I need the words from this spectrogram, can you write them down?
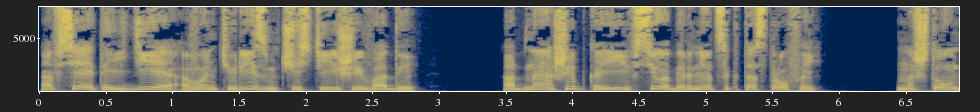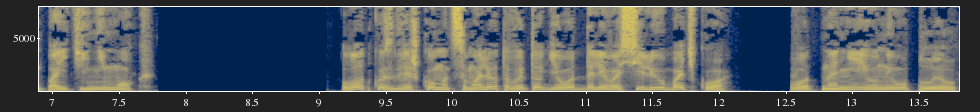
А вся эта идея — авантюризм чистейшей воды. Одна ошибка, и все обернется катастрофой. На что он пойти не мог. Лодку с движком от самолета в итоге отдали Василию Батько. Вот на ней он и уплыл.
